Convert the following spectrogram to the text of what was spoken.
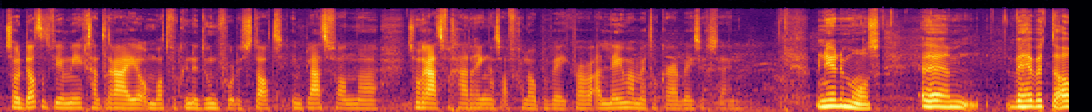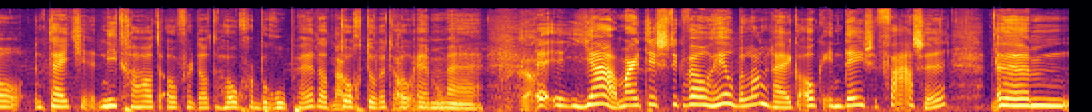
Zodat het weer meer gaat draaien om wat we kunnen doen voor de stad. In plaats van uh, zo'n raadsvergadering als afgelopen week, waar we alleen maar met elkaar bezig zijn. Meneer De Mos, Um, we hebben het al een tijdje niet gehad over dat hoger beroep. Hè, dat nou, toch door het OM. Uh, ja. Uh, ja. maar het is natuurlijk wel heel belangrijk, ook in deze fase. Ja. Um,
